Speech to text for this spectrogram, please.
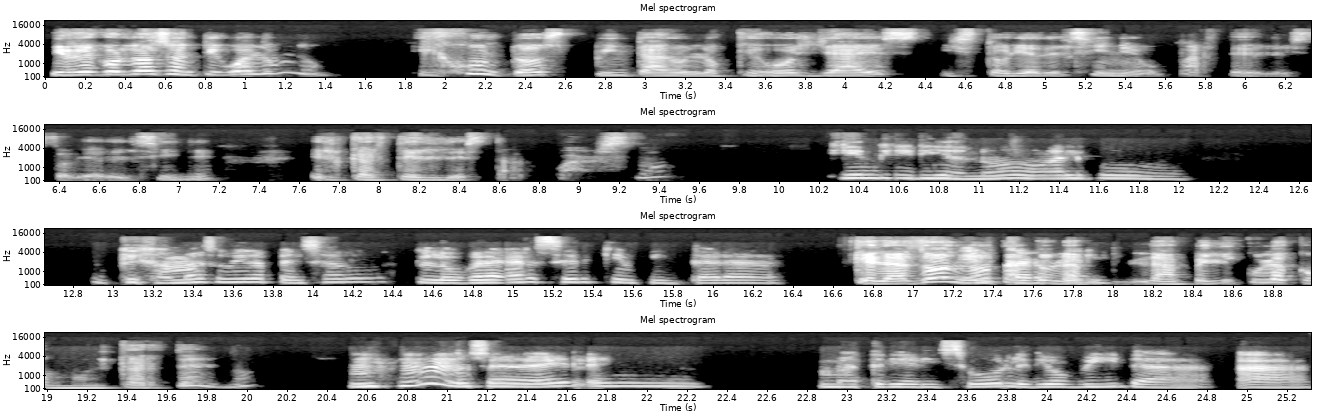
y recordó a su antiguo alumno. Y juntos pintaron lo que hoy ya es historia del cine o parte de la historia del cine, el cartel de Star Wars, ¿no? ¿Quién diría, no? Algo que jamás hubiera pensado lograr ser quien pintara. Que las dos, ¿no? Tanto la, la, película como el cartel, ¿no? O sea, él, materializó, le dio vida a,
